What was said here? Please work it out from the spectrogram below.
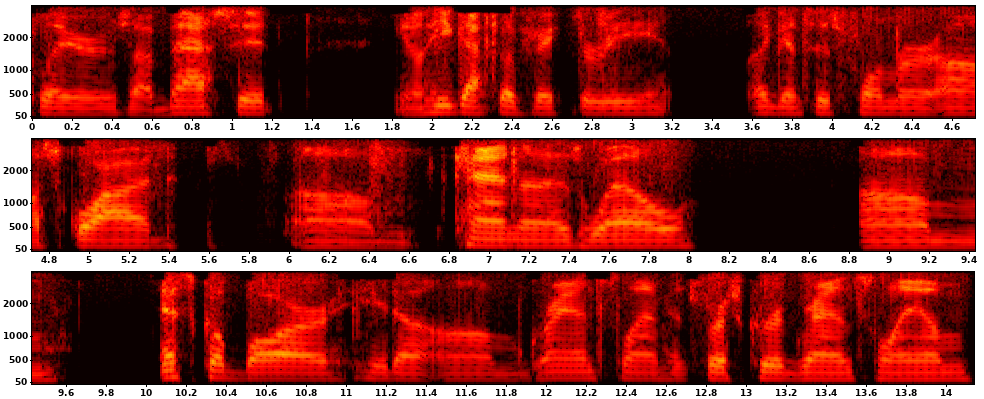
players. Uh Bassitt, you know, he got the victory against his former uh squad um Canha as well. Um Escobar hit a um grand slam, his first career grand slam.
